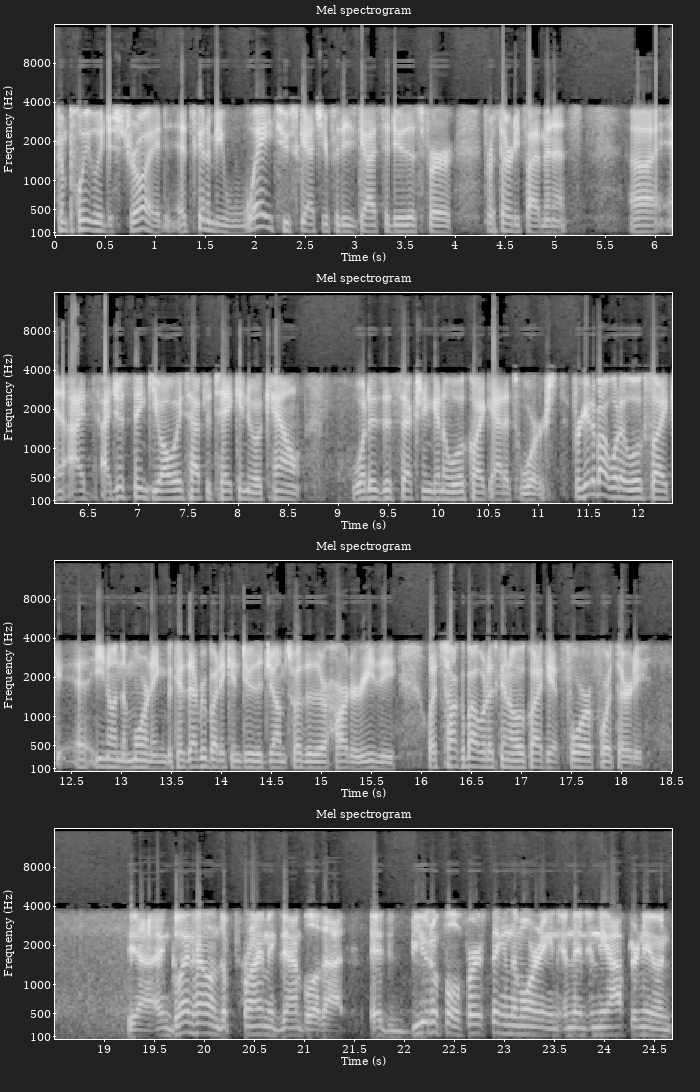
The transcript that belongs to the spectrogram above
completely destroyed? It's going to be way too sketchy for these guys to do this for for 35 minutes. Uh, and I I just think you always have to take into account what is this section going to look like at its worst? Forget about what it looks like, uh, you know, in the morning because everybody can do the jumps whether they're hard or easy. Let's talk about what it's going to look like at four or four thirty. Yeah, and Glen Helen's a prime example of that. It's beautiful first thing in the morning, and then in the afternoon,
